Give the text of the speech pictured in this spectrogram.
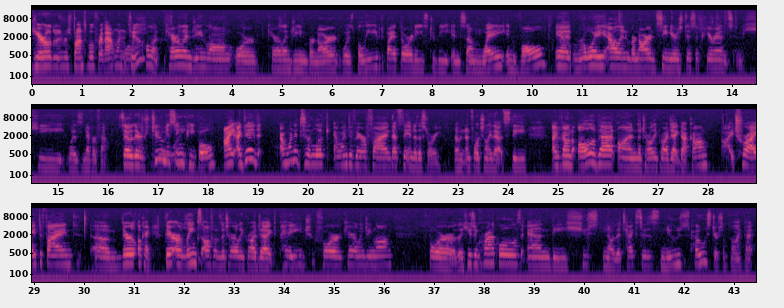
Gerald was responsible for that one Well, too? Hold on. Carolyn Jean Long or Carolyn Jean Bernard was believed by authorities to be in some way involved in Roy Allen Bernard Sr.'s disappearance, and he was never found. So there's two missing people. I, I did. I wanted to look. I wanted to verify. That's the end of the story. Um, unfortunately, that's the. I found all of that on the charleyproject.com. I tried to find um, there okay there are links off of the charley project page for carolyn jean long for the houston chronicles and the houston no the texas news post or something like that.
